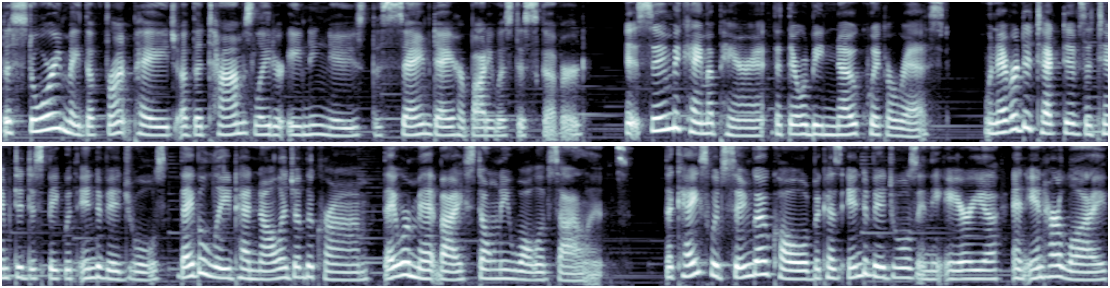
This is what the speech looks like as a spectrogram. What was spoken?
The story made the front page of the Times Leader Evening News the same day her body was discovered. It soon became apparent that there would be no quick arrest. Whenever detectives attempted to speak with individuals they believed had knowledge of the crime, they were met by a stony wall of silence. The case would soon go cold because individuals in the area and in her life,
